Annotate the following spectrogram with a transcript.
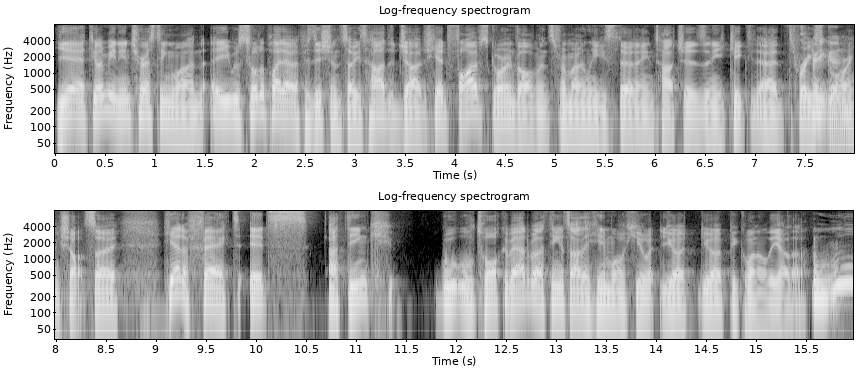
Yeah, it's going to be an interesting one. He was sort of played out of position, so he's hard to judge. He had five score involvements from only his 13 touches, and he kicked uh, three scoring good. shots. So he had effect. It's, I think, we'll, we'll, talk about it, but I think it's either him or Hewett. You got you got to pick one or the other. Ooh,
